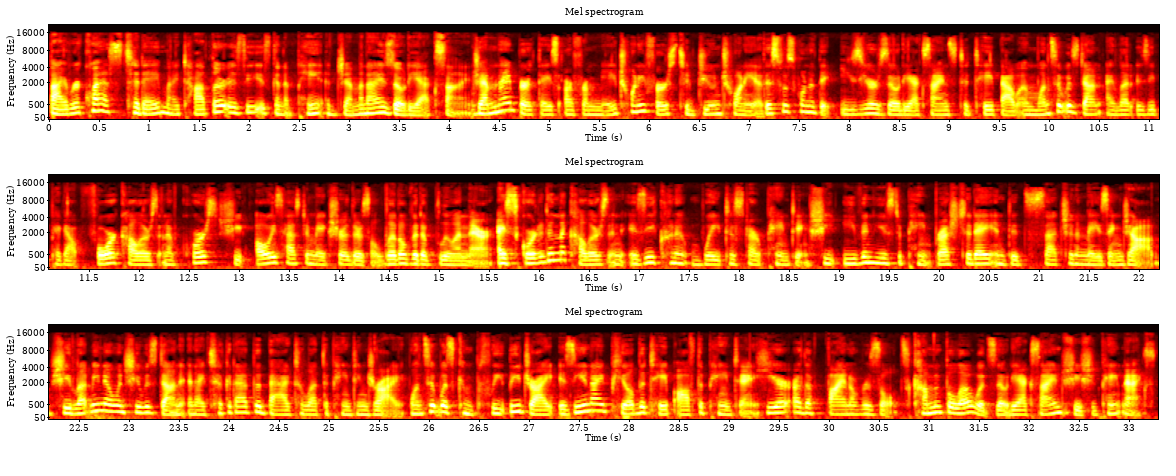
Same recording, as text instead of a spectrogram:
By request, today my toddler Izzy is going to paint a Gemini zodiac sign. Gemini birthdays are from May 21st to June 20th. This was one of the easier zodiac signs to tape out, and once it was done, I let Izzy pick out four colors, and of course, she always has to make sure there's a little bit of blue in there. I it in the colors, and Izzy couldn't wait to start painting. She even used a paintbrush today and did such an amazing job. She let me know when she was done, and I took it out of the bag to let the painting dry. Once it was completely dry, Izzy and I peeled the tape off the painting. Here are the final results. Comment below what zodiac sign she should paint next.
